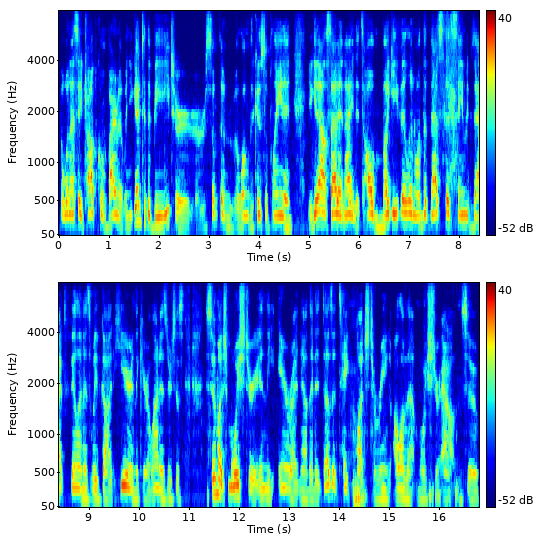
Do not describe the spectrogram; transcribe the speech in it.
but when I say tropical environment, when you go to the beach or, or something along the coastal plain and you get outside at night and it's all muggy feeling, well, that's the same exact feeling as we've got here in the Carolinas. There's just so much moisture in the air right now that it doesn't take much to wring all of that moisture out. And so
